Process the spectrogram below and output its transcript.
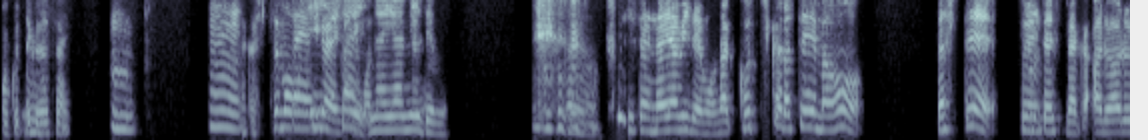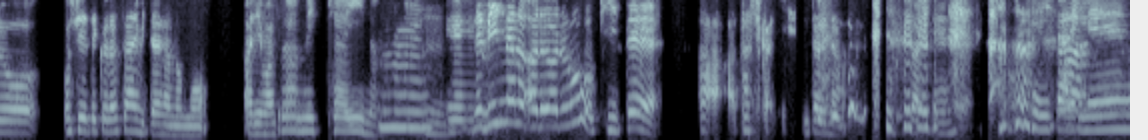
送ってください。うん。うんなん。か質問以小さい外にも、悩みでも。うん、小さい悩みでも、なんかこっちからテーマを出して、それに対してなんかあるあるを教えてくださいみたいなのもありますしうわ、めっちゃいいな。うんうんえーで、みんなのあるあるを聞いて、ああ、確かに、みたいな。したいね。やりたいね。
